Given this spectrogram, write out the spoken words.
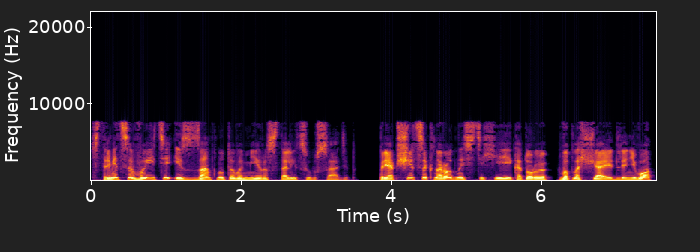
стремится выйти из замкнутого мира столицы усадеб, приобщиться к народной стихии, которую воплощает для него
